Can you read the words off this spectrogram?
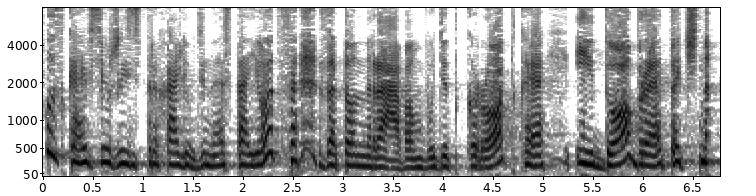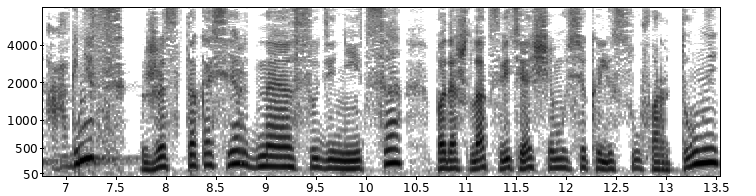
Пускай всю жизнь страхолюдиной остается, зато нравом будет кроткая и добрая, точно агнец. Жестокосердная суденица подошла к светящемуся колесу фортуны,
